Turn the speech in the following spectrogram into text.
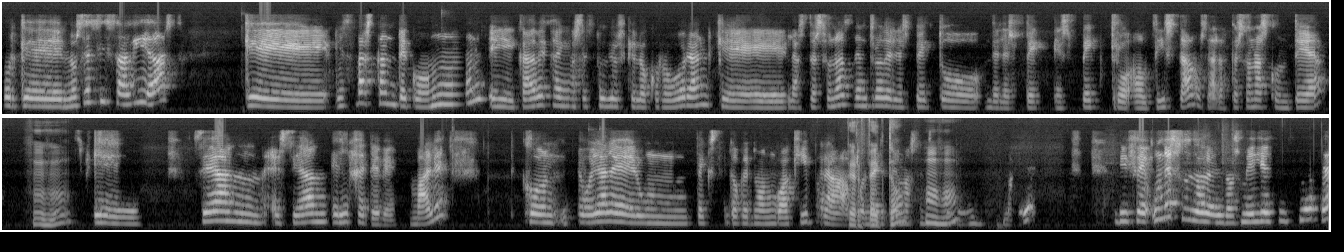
Porque no sé si sabías que es bastante común y cada vez hay más estudios que lo corroboran que las personas dentro del espectro del espe- espectro autista, o sea, las personas con TEA, eh, sean, sean LGTB, ¿vale? Con, te voy a leer un textito que tengo aquí para Perfecto, ponerte más en ujú. situación, ¿vale? Dice, un estudio del 2017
